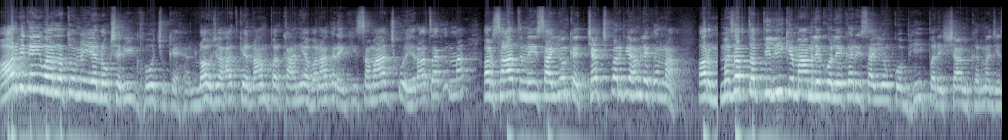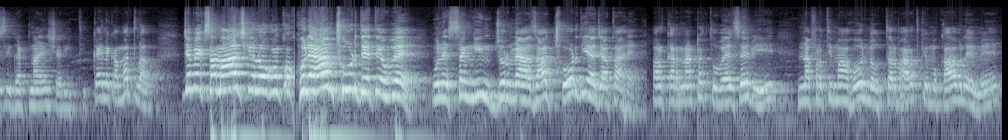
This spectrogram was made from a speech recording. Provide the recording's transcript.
और भी कई वारदातों में ये लोग शरीक हो चुके हैं। लव जहाद के नाम पर कहानियाँ बनाकर एक ही समाज को हिरासा करना और साथ में ईसाइयों के चर्च पर भी हमले करना और मज़हब तब्दीली के मामले को लेकर ईसाइयों को भी परेशान करना जैसी घटनाएँ शरीक थी। कहने का मतलब जब एक समाज के लोगों को खुलेआम छूट देते हुए उन्हें संगीन जुर्म आज़ाद छोड़ दिया जाता है। और कर्नाटक तो वैसे भी नफरती माहौल में उत्तर भारत के मुकाबले में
